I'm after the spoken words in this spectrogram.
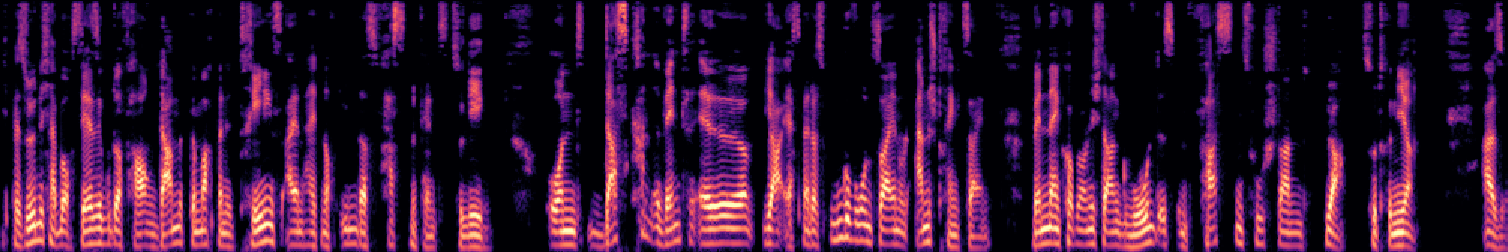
Ich persönlich habe auch sehr, sehr gute Erfahrungen damit gemacht, meine Trainingseinheit noch in das Fastenfenster zu legen. Und das kann eventuell, ja, erstmal das ungewohnt sein und anstrengend sein, wenn dein Körper noch nicht daran gewohnt ist, im Fastenzustand, ja, zu trainieren. Also,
